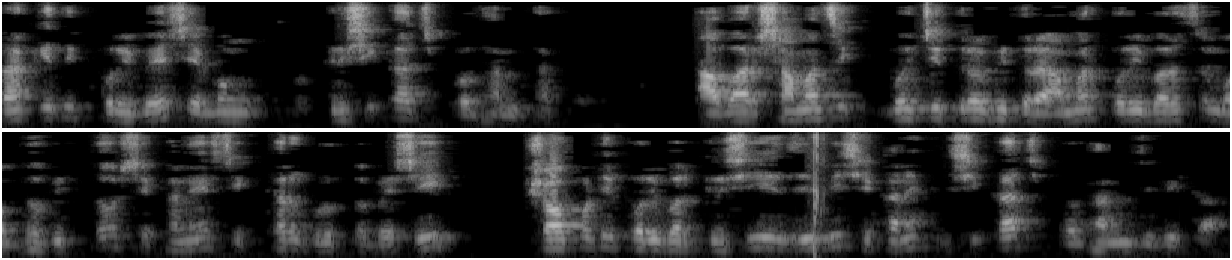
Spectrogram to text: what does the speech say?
প্রাকৃতিক পরিবেশ এবং কৃষিকাজ প্রধান থাকে। আবার সামাজিক বৈচিত্র্যের ভিতরে আমার পরিবার হচ্ছে মধ্যবিত্ত, সেখানে শিক্ষার গুরুত্ব বেশি। সহপাঠী পরিবার, কৃষিজীবী, সেখানে কৃষিকাজ প্রধান জীবিকা।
